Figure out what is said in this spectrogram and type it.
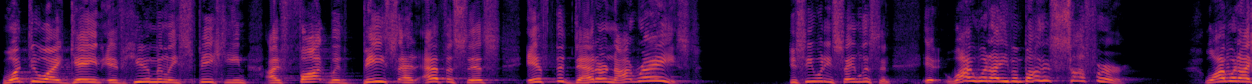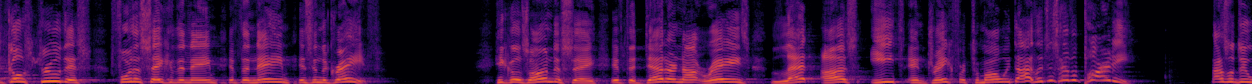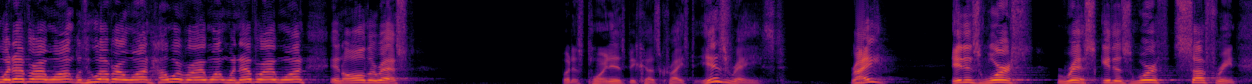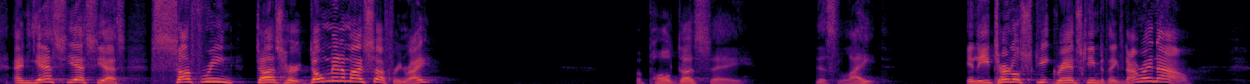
What do I gain if, humanly speaking, I fought with beasts at Ephesus if the dead are not raised? You see what he's saying? Listen, it, why would I even bother suffer? Why would I go through this for the sake of the name if the name is in the grave? He goes on to say, if the dead are not raised, let us eat and drink, for tomorrow we die. Let's just have a party. I also do whatever I want with whoever I want, however I want, whenever I want, and all the rest. But his point is because Christ is raised, right? It is worth risk. It is worth suffering. And yes, yes, yes, suffering does hurt. Don't minimize suffering, right? But Paul does say this light, in the eternal grand scheme of things, not right now,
